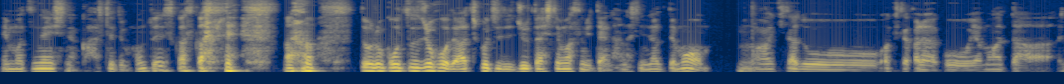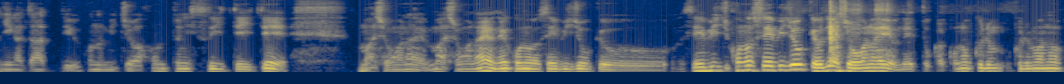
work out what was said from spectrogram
年末年始なんか走ってても本当にスカスカで、あの、道路交通情報であちこちで渋滞してますみたいな話になっても、秋田道、秋田からこう山形、新潟っていうこの道は本当に空いていて、まあしょうがない。まあしょうがないよね。この整備状況、整備、この整備状況ではしょうがないよねとか、この車車の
